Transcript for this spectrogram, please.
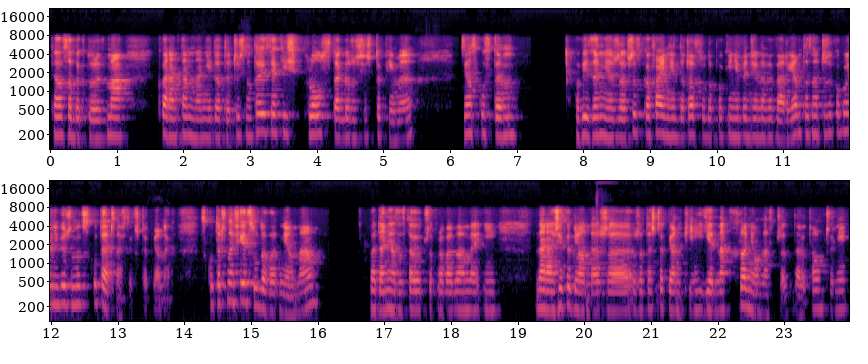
te osoby, których ma kwarantanna nie dotyczyć, no to jest jakiś plus tego, że się szczepimy. W związku z tym powiedzenie, że wszystko fajnie do czasu, dopóki nie będzie nowy wariant, to znaczy, że w ogóle nie wierzymy w skuteczność tych szczepionek. Skuteczność jest udowodniona. Badania zostały przeprowadzone i na razie wygląda, że, że te szczepionki jednak chronią nas przed deltą, czyli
